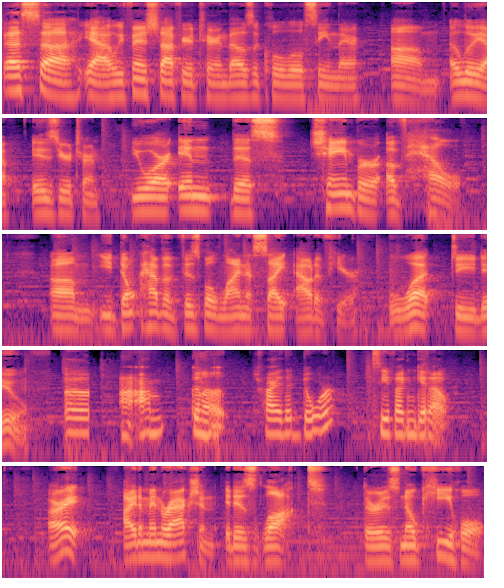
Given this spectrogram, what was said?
That's uh yeah, we finished off your turn. That was a cool little scene there. Um Aluya, is your turn. You are in this chamber of hell. Um you don't have a visible line of sight out of here. What do you do? I- I'm gonna try the door, see if I can get out. All right. Item interaction. It is locked. There is no keyhole.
